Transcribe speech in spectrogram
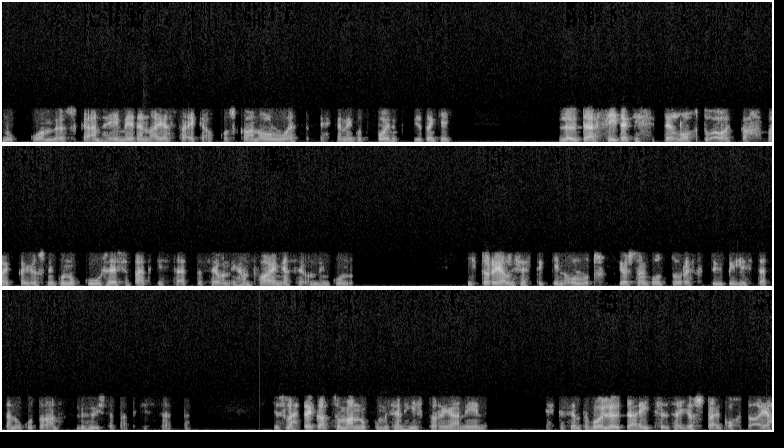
nukkua myöskään, ei meidän ajassa eikä ole koskaan ollut, että ehkä niin kuin voi jotenkin löytää siitäkin sitten lohtua, vaikka, vaikka jos niin kuin nukkuu useissa pätkissä, että se on ihan fine ja se on niin kuin historiallisestikin ollut joissain kulttuureissa tyypillistä, että nukutaan lyhyissä pätkissä. Että jos lähtee katsomaan nukkumisen historiaa, niin ehkä sieltä voi löytää itsensä jostain kohtaa ja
